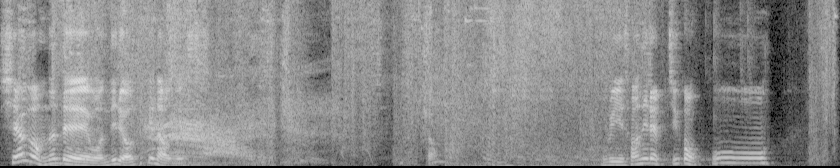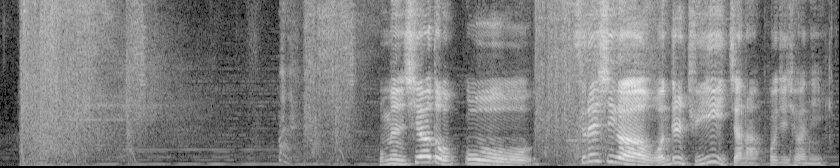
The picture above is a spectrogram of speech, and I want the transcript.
시야가 없는데 원딜이 어떻게 나오겠어? 우리 선이랩 찍었고 보면 시야도 없고 쓰레쉬가 원딜 뒤에 있잖아 포지션이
